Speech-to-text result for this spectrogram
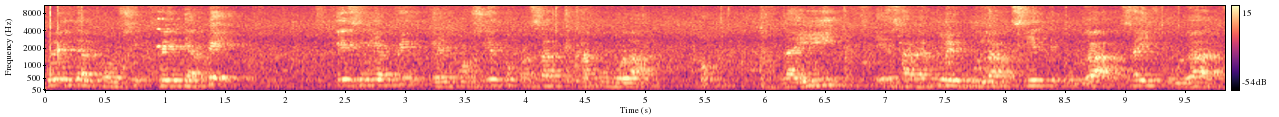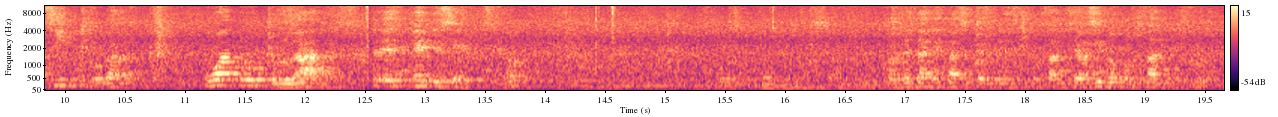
frente, al, frente a P. ¿Qué sería P? El porciento pasante acumulado. ¿no? La I es abertura en pulgadas, 7 pulgadas, 6 pulgadas, 5 pulgadas, 4 pulgadas, 3, etc. ¿no? Casi permanente constante, se va haciendo constante. ¿no?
